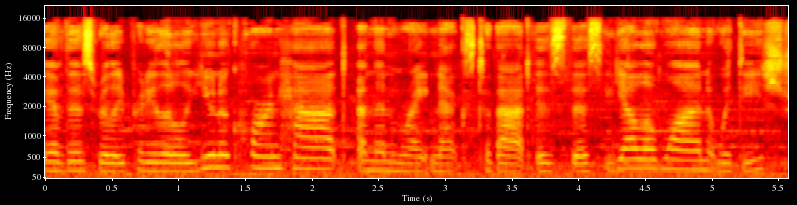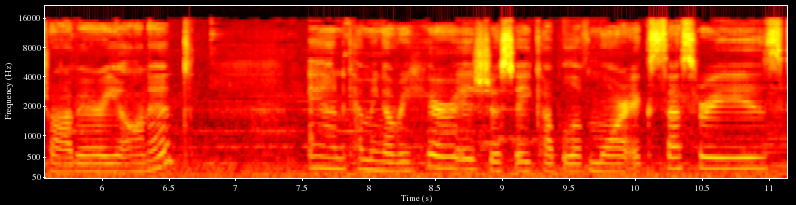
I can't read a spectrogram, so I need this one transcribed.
They have this really pretty little unicorn hat and then right next to that is this yellow one with the strawberry on it. And coming over here is just a couple of more accessories.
